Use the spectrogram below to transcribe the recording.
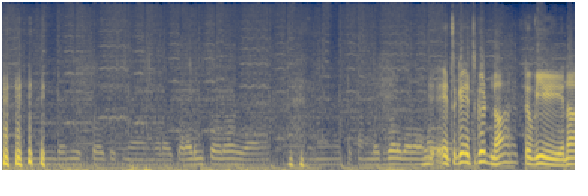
and then you spoke with me, and like, riding solo, yeah. let's go together. It's good. It's good, no? To be, you know,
